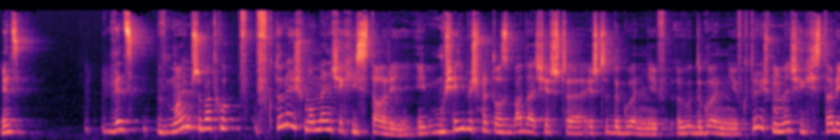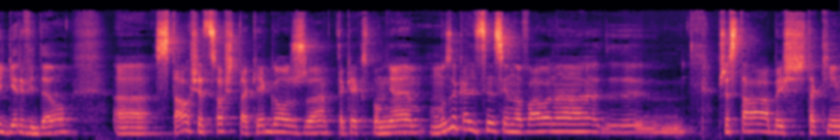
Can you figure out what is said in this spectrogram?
Więc więc w moim przypadku, w, którymś momencie historii, i musielibyśmy to zbadać jeszcze, jeszcze dogłębniej, dogłębniej, w którymś momencie historii gier wideo e, stało się coś takiego, że, tak jak wspomniałem, muzyka licencjonowana e, przestała być takim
